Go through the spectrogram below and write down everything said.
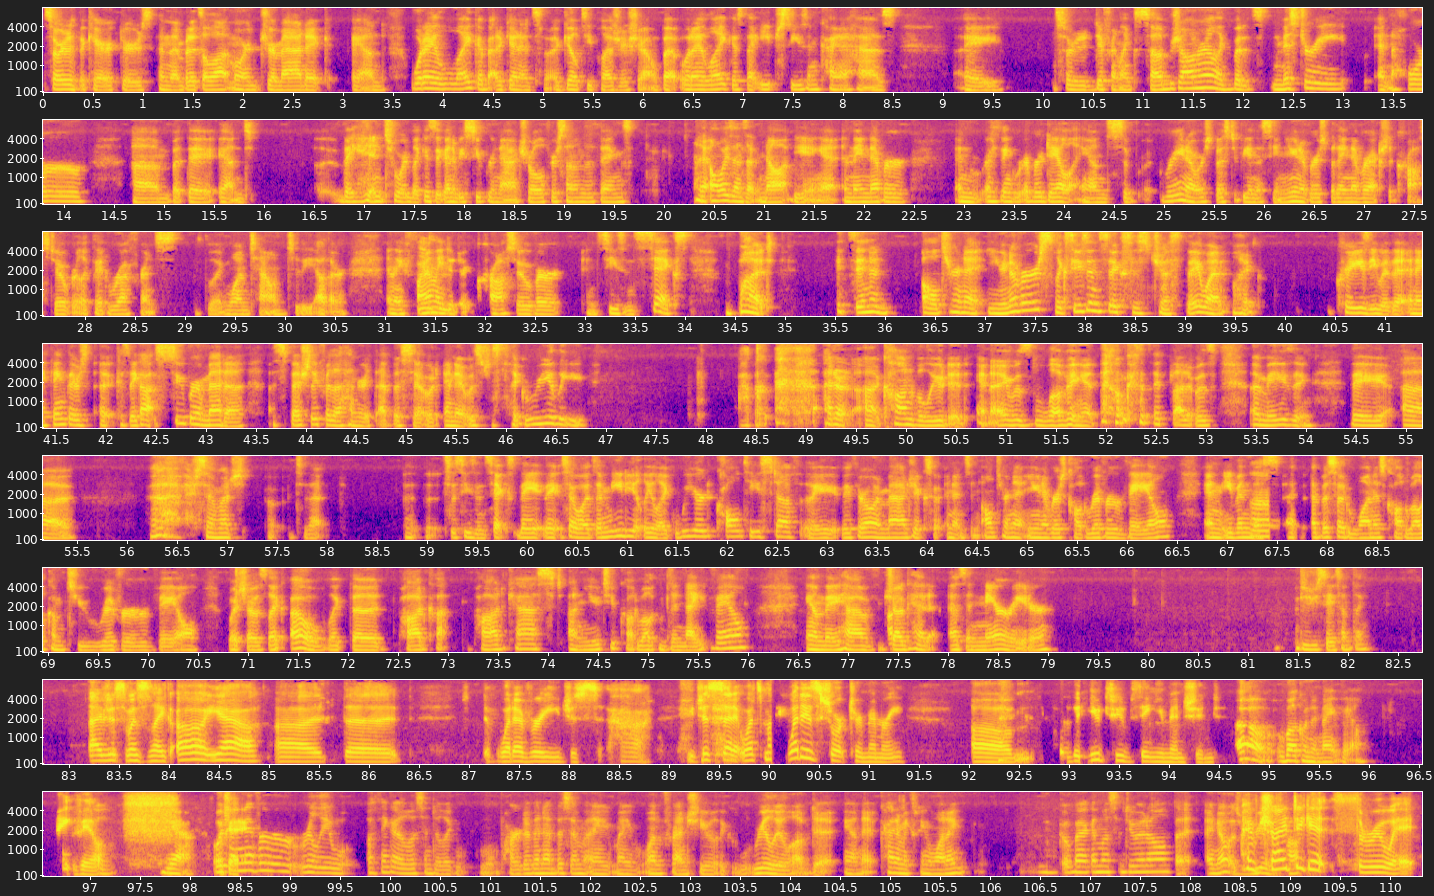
sort of the characters, and then but it's a lot more dramatic and what I like about again, it's a guilty pleasure show, but what I like is that each season kind of has a sort of different like subgenre, like but it's mystery and horror, um, but they and they hint toward like is it going to be supernatural for some of the things, and it always ends up not being it, and they never. And I think Riverdale and Sabrina were supposed to be in the same universe, but they never actually crossed over. Like they'd reference like one town to the other, and they finally mm-hmm. did a crossover in season six, but it's in an alternate universe. Like season six is just, they went like crazy with it. And I think there's, because uh, they got super meta, especially for the 100th episode. And it was just like really, I don't uh, convoluted. And I was loving it though, because I thought it was amazing. They, uh, there's so much uh, to that to season six. They they so it's immediately like weird culty stuff. They they throw in magic, so and it's an alternate universe called River Vale. And even this uh, episode one is called Welcome to River Vale, which I was like, oh, like the podcast podcast on YouTube called Welcome to Night Vale, and they have Jughead as a narrator. Did you say something? I just was like, oh yeah, uh, the whatever you just ah, you just said it. What's my what is short term memory? Um, the YouTube thing you mentioned. Oh, welcome to Night Vale. Night Vale. Yeah, which okay. I never really. I think I listened to like part of an episode. My my one friend, she like really loved it, and it kind of makes me want to go back and listen to it all. But I know it was. I've really tried to get through it,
